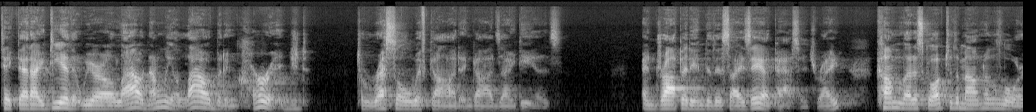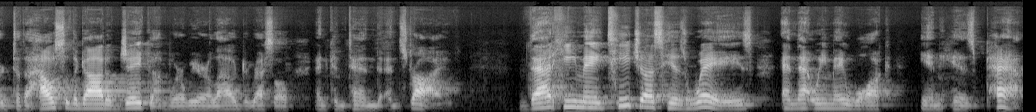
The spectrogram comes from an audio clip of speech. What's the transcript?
take that idea that we are allowed, not only allowed, but encouraged to wrestle with God and God's ideas, and drop it into this Isaiah passage, right? Come, let us go up to the mountain of the Lord, to the house of the God of Jacob, where we are allowed to wrestle and contend and strive that he may teach us his ways and that we may walk in his path.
